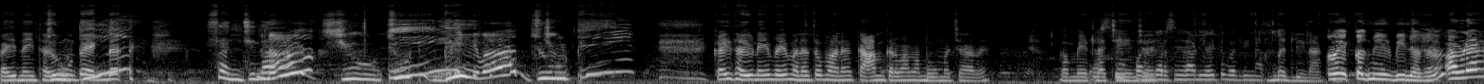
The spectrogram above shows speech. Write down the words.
કઈ નહીં થયું. હું તો એકદમ સંજના જૂઠી ગ્રીવા જૂઠી કઈ થયું નહીં ભાઈ મને તો મને કામ કરવામાં બહુ મજા આવે. ગમે એટલા ચેન્જ હોય. બદલી નાખ. હવે એક જ મિનિટ બી ના થાય હમણાં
